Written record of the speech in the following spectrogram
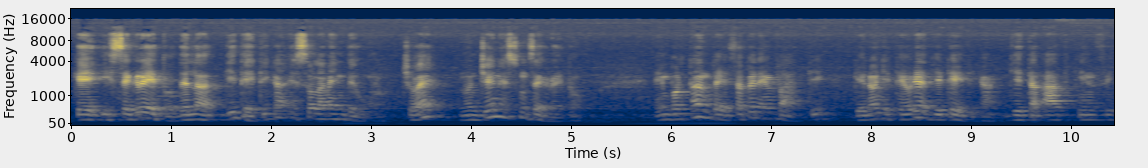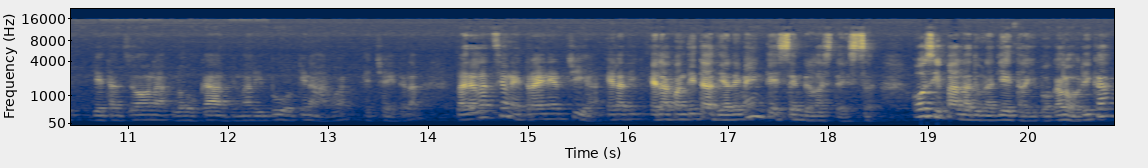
che il segreto della dietetica è solamente uno, cioè non c'è nessun segreto. È importante sapere infatti che in ogni teoria dietetica, dieta Atkins, dieta zona, low carb, Malibu, Okinawa, eccetera, la relazione tra energia e la, e la, quantità di alimenti è sempre la stessa. O si parla di una dieta ipocalorica,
